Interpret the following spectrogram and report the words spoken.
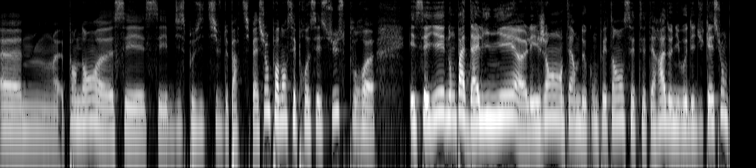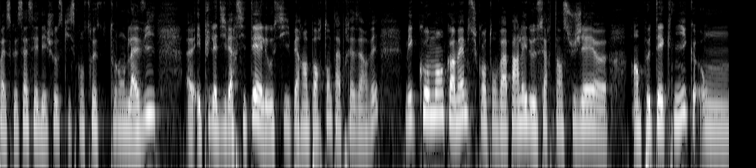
euh, pendant euh, ces, dispositifs de participation, pendant ces processus pour essayer non pas d'aligner les gens en termes de compétences, etc., de niveau d'éducation, parce que ça, c'est des choses qui se construisent tout au long de la vie. et puis la diversité, elle est aussi hyper importante à préserver. Mais comment quand même, quand on va parler de certains sujets un peu techniques, on,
